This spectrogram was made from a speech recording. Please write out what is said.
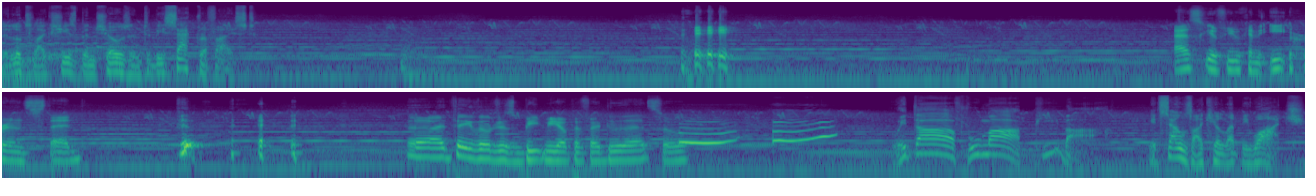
It looks like she's been chosen to be sacrificed. Ask if you can eat her instead. Uh, I think they'll just beat me up if I do that, so. Wita Fuma Piba. It sounds like he'll let me watch.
